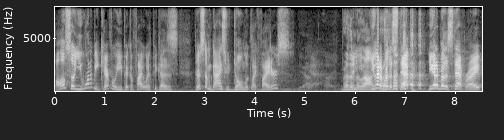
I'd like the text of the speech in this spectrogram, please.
Also, you want to be careful who you pick a fight with because there's some guys who don't look like fighters. Brother You, Milan. you got a brother step. You got a brother step, right?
